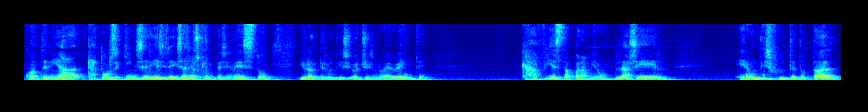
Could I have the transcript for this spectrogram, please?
cuando tenía 14, 15, 16 años que empecé en esto y durante los 18, 19, 20, cada fiesta para mí era un placer. Era un disfrute total,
